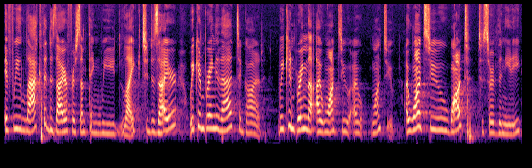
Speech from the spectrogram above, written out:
If we lack the desire for something we'd like to desire, we can bring that to God. We can bring the I want to, I want to. I want to want to serve the needy.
